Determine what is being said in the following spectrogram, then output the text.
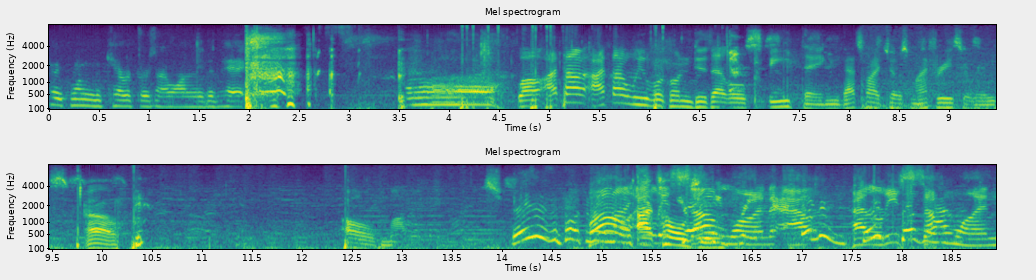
picked one of the characters I wanted to pick. Ugh. well, I thought I thought we were going to do that little speed thing. That's why I chose my Frieza race. Oh. Oh my. this is supposed to be Well, my. I at told least you. someone out. At least doesn't have- someone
